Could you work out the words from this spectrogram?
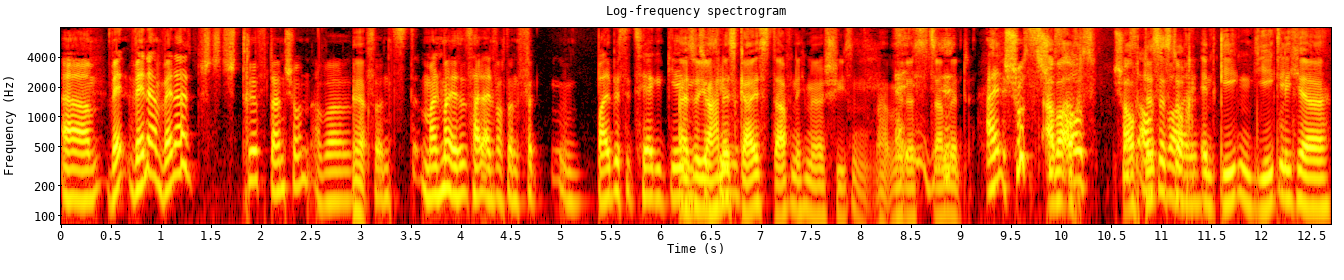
ähm, wenn, wenn, er, wenn er trifft, dann schon, aber Ja. sonst, manchmal ist es halt einfach dann Ballbesitz hergegeben. Also Johannes. Geist darf nicht mehr schießen, haben wir das Äh, damit. Ein Schuss, Schuss Aber auch, aus, Schuss auch das ist doch entgegen jeglicher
